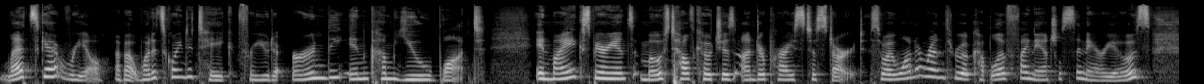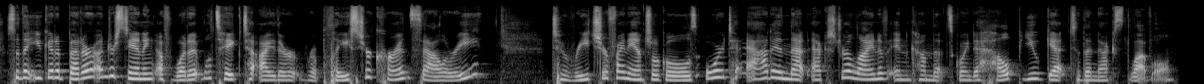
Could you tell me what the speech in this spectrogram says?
let's get real about what it's going to take for you to earn the income you want. In my experience, most health coaches underprice to start. So, I want to run through a couple of financial scenarios so that you get a better understanding of what it will take to either replace your current salary, to reach your financial goals, or to add in that extra line of income that's going to help you get to the next level.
